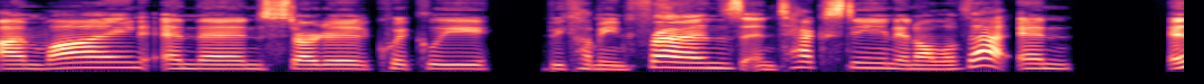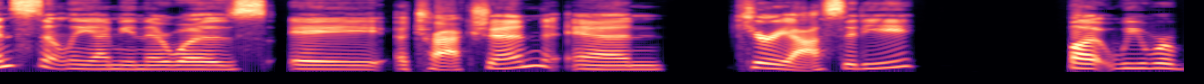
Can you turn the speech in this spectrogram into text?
online and then started quickly becoming friends and texting and all of that. And instantly, I mean, there was a attraction and curiosity, but we were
